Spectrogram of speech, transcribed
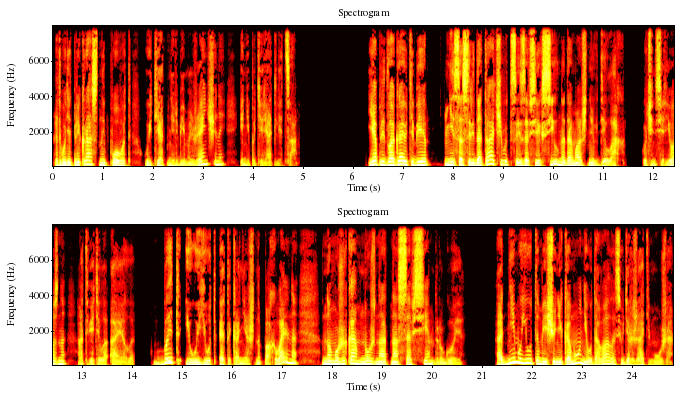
Это будет прекрасный повод уйти от нелюбимой женщины и не потерять лица. Я предлагаю тебе не сосредотачиваться изо всех сил на домашних делах, — очень серьезно ответила Аэла. Быт и уют — это, конечно, похвально, но мужикам нужно от нас совсем другое. Одним уютом еще никому не удавалось удержать мужа.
